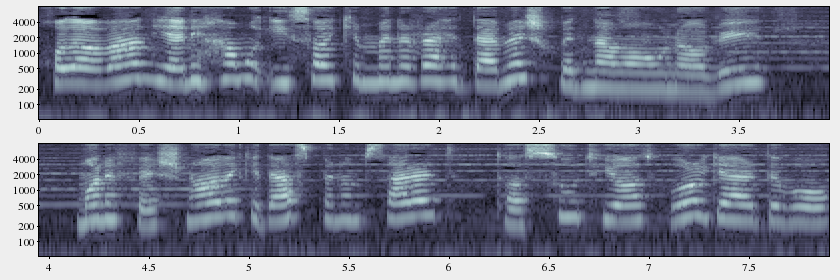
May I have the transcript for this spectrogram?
خداوند یعنی همون عیسی که من ره دمشق به نماونابی من فشناده که دست بنم سرت تا سوتیات گرده و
